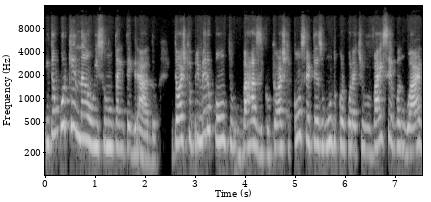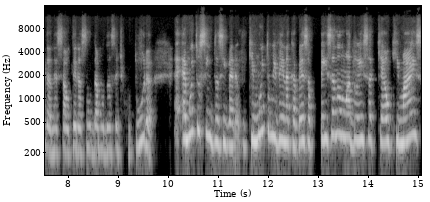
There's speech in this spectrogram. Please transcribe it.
Então, por que não isso não está integrado? Então, acho que o primeiro ponto básico, que eu acho que com certeza o mundo corporativo vai ser vanguarda nessa alteração da mudança de cultura, é, é, muito simples, assim. O que muito me vem na cabeça, pensando numa doença que é o que mais,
